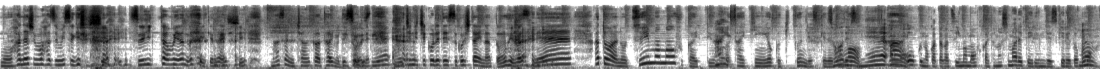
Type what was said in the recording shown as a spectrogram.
う。もうお話も弾みすぎるし、ツイッターもやんなきゃいけないしまさにチャンカータイムですよね。ね。一日これで過ごしたいなと思いますね。あとはあのツイママオフ会っていうのが最近よく聞くんですけれども、そうですね、あの多くの方がツイママオフ会楽しまれているんですけれども、うん、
